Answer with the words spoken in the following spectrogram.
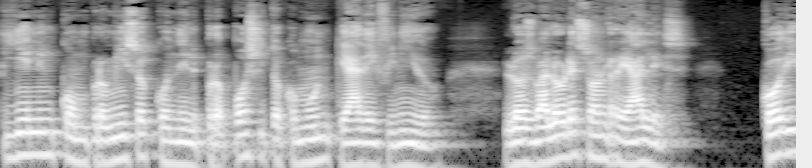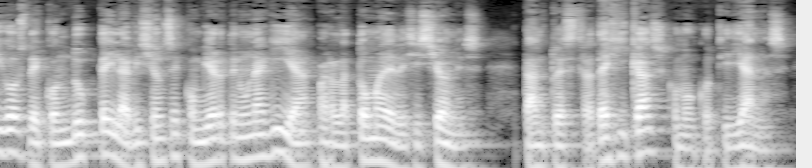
tiene un compromiso con el propósito común que ha definido. Los valores son reales, códigos de conducta y la visión se convierte en una guía para la toma de decisiones, tanto estratégicas como cotidianas.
